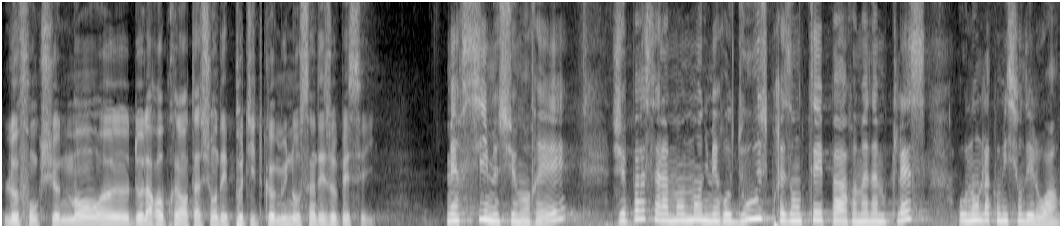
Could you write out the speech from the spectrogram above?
le fonctionnement euh, de la représentation des petites communes au sein des EPCI. Merci, Monsieur Moret. Je passe à l'amendement numéro 12 présenté par Madame Kless au nom de la Commission des lois.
